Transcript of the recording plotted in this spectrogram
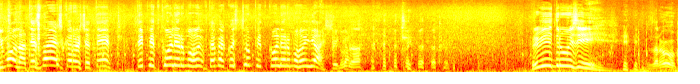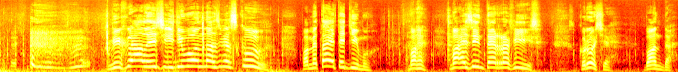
Дімона, ти знаєш, коротше, ти, ти під колір мого. В тебе костюм під колір мого ящика. Ну да. Привіт, друзі! Здорово. Михалич і Дімон на зв'язку. Пам'ятаєте Діму? Ма- магазин Террафіш. Коротше, банда.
